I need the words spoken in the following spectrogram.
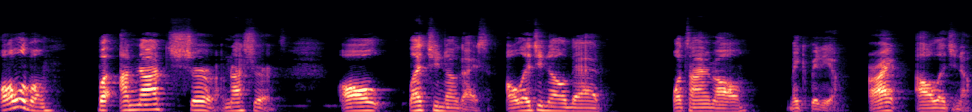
all of them. But I'm not sure. I'm not sure. I'll let you know, guys. I'll let you know that what time I'll make a video. All right, I'll let you know.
